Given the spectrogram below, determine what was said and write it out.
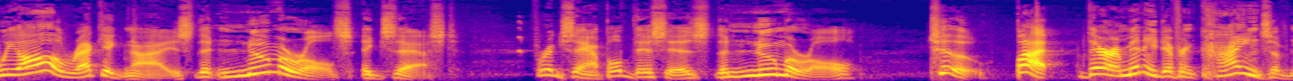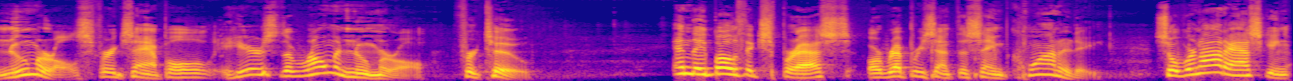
We all recognize that numerals exist. For example, this is the numeral 2. But there are many different kinds of numerals. For example, here's the Roman numeral for 2. And they both express or represent the same quantity. So we're not asking,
